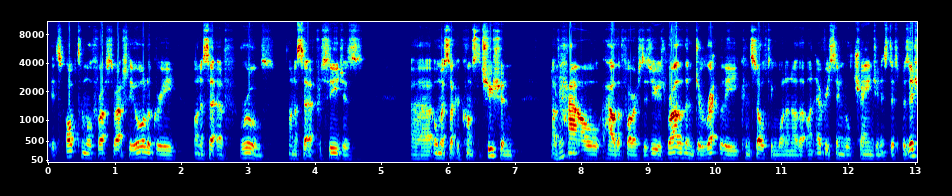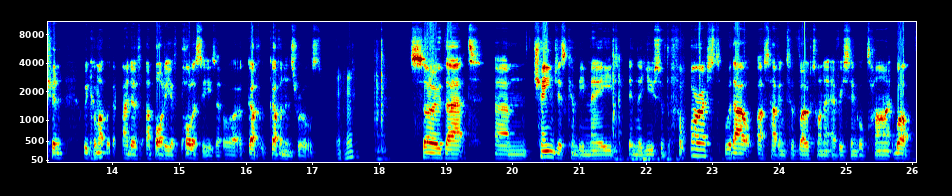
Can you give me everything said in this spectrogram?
it's optimal for us to actually all agree on a set of rules, on a set of procedures, uh, almost like a constitution of mm -hmm. how how the forest is used, rather than directly consulting one another on every single change in its disposition. We mm -hmm. come mm-hmm. up with a kind of a body of policies or gov governance rules, mm -hmm. So that um, changes can be made in the use of the forest without us having to vote on it every single time. Well,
